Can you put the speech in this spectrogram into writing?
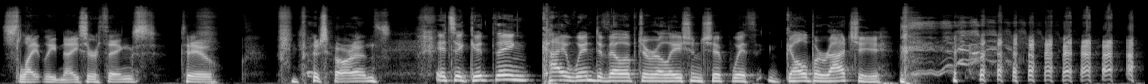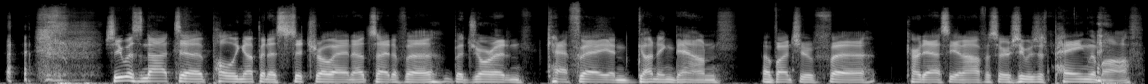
slightly nicer things to Bajorans. It's a good thing Kai Winn developed a relationship with Gulbarachi. She was not uh, pulling up in a Citroen outside of a Bajoran cafe and gunning down a bunch of uh, Cardassian officers. She was just paying them off.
